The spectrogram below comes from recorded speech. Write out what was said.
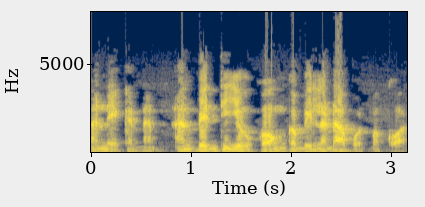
อันเนกกันนั้น อันเป็นที่อยู่ของกบินระดาบทมาก่อน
